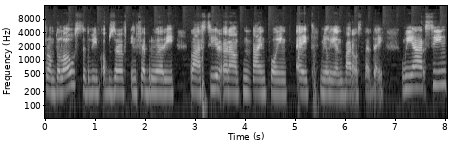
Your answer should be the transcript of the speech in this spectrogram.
from the lows that we've observed in February last year, around 9.8 million barrels per day. We are seeing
